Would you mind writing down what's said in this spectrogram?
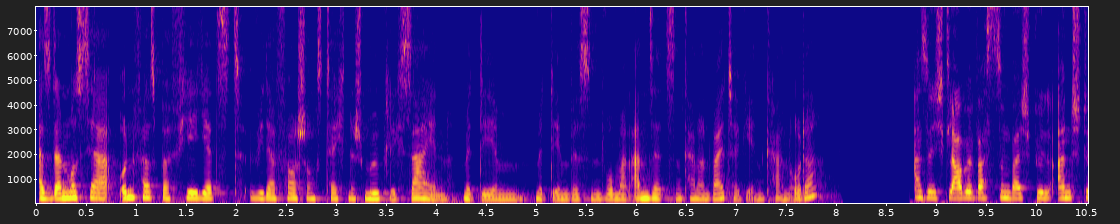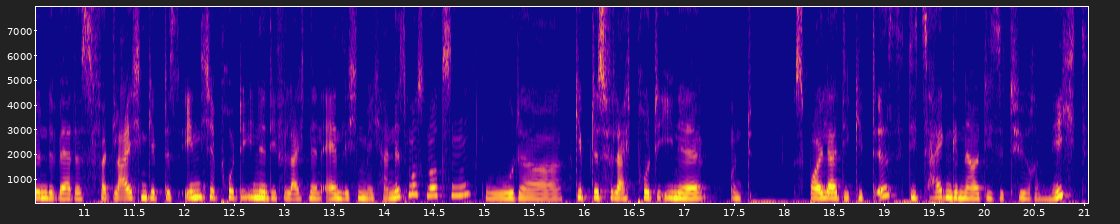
also dann muss ja unfassbar viel jetzt wieder forschungstechnisch möglich sein mit dem, mit dem Wissen, wo man ansetzen kann und weitergehen kann, oder? Also ich glaube, was zum Beispiel anstünde, wäre das Vergleichen, gibt es ähnliche Proteine, die vielleicht einen ähnlichen Mechanismus nutzen? Oder gibt es vielleicht Proteine und Spoiler, die gibt es, die zeigen genau diese Türen nicht?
